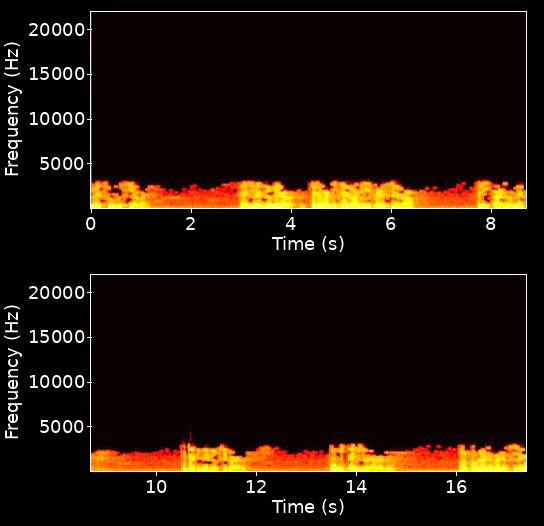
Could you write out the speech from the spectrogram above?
ရွယ်စုမှုရှိရပါတယ်အဲရွယ်စုပြီးတော့တက်တယ်မကြီးတက်သွားပြီဆိုလို့ရှိရင်တော့သတိအာယုံနဲ့ပုတ္တတိကေတို့ဖြစ်သွားတာပဲ ပုံပြီးတိုက်ပြီးတော့တာပဲနော်ဟိုဖောင်းလာလို့မှလို့ရှိရင်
